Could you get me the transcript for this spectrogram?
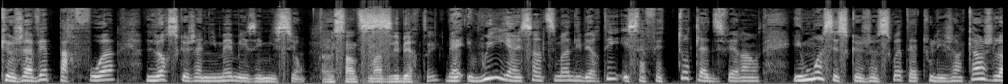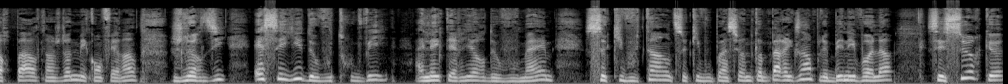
que j'avais parfois lorsque j'animais mes émissions. Un sentiment de liberté? Ben oui, il y a un sentiment de liberté et ça fait toute la différence. Et moi, c'est ce que je souhaite à tous les gens. Quand je leur parle, quand je donne mes conférences, je leur dis, essayez de vous trouver à l'intérieur de vous-même ce qui vous tente, ce qui vous passionne. Comme par exemple le bénévolat. C'est sûr que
